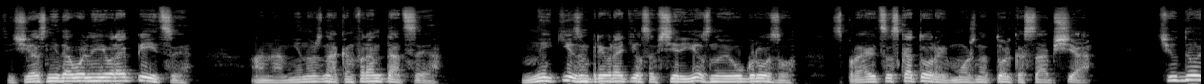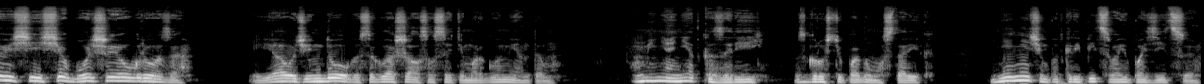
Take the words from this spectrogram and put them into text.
Сейчас недовольны европейцы, а нам не нужна конфронтация. Ныкизм превратился в серьезную угрозу, справиться с которой можно только сообща. Чудовище еще большая угроза. Я очень долго соглашался с этим аргументом. У меня нет козырей, с грустью подумал старик. Мне нечем подкрепить свою позицию.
